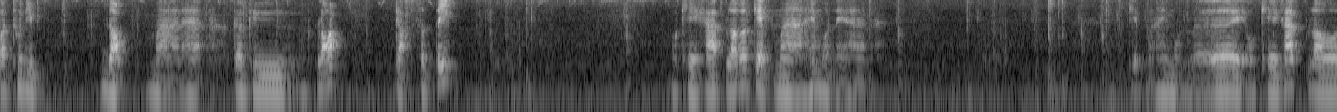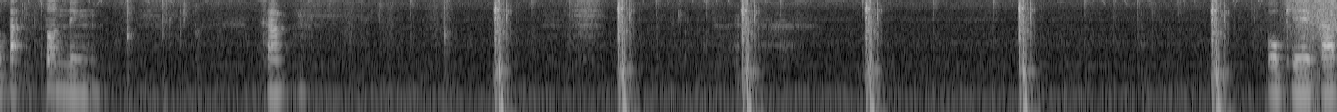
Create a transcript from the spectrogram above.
วัตถุดิบดอปมานะฮะ ก็คือล็อกกับสติ๊ก โอเคครับ แล้วก็เก็บมาให้หมดเลยฮะ เก็บมาให้หมดเลย โอเคครับ เราตัดต้นหนึ่ง ครับ โอเคครับ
